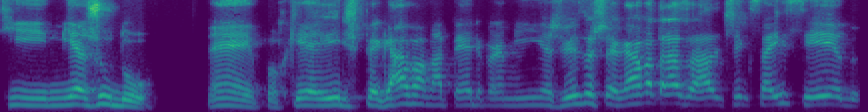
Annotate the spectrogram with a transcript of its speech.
que me ajudou, né? Porque eles pegavam a matéria para mim, às vezes eu chegava atrasada, tinha que sair cedo.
